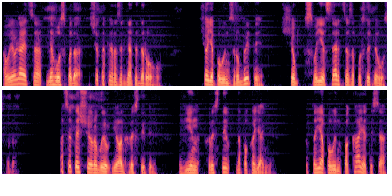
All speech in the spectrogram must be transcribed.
а виявляється, для Господа, що таке розрівняти дорогу? Що я повинен зробити, щоб своє серце запустити Господа? А це те, що робив Іоанн Хреститель. Він хрестив на покаяння. Тобто я повинен покаятися,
